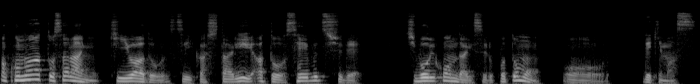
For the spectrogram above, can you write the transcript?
まあ、この後さらにキーワードを追加したり、あと生物種で絞り込んだりすることもできます。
